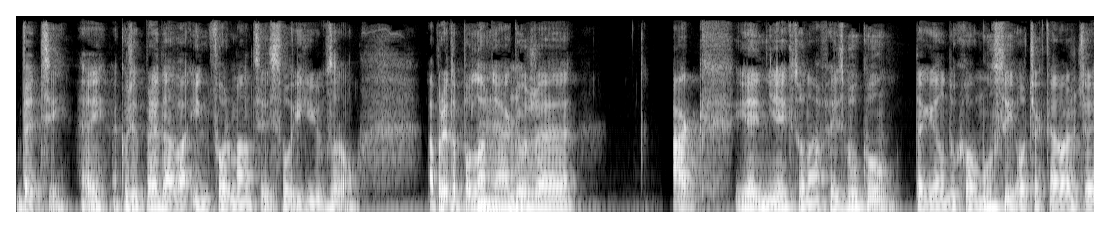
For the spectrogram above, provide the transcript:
veci, hej? Akože predáva informácie svojich userov. A preto podľa mňa mm-hmm. akože ak je niekto na Facebooku, tak jednoducho musí očakávať, že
